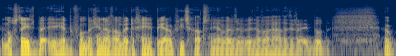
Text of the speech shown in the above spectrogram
nog steeds, bij, heb ik van begin af aan bij de GDPR ook zoiets gehad van, ja, waar, waar gaat het over? Ik bedoel, ook,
